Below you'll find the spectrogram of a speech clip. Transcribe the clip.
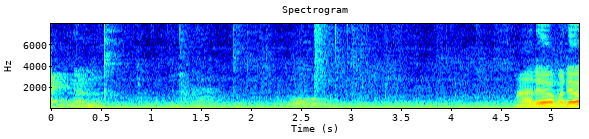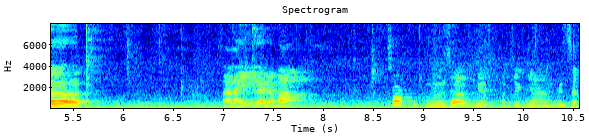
บๆหนึ่งมาเด้อ มาเด้อใส่อะไรอีกเลยนะบ้างจักมันจากเบ็ดมาจากย่างไปจ้ะ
